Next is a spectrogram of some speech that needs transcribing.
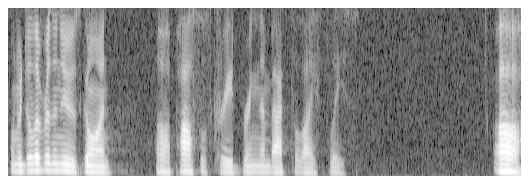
when we deliver the news going, Oh, Apostles' Creed, bring them back to life, please. Oh,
